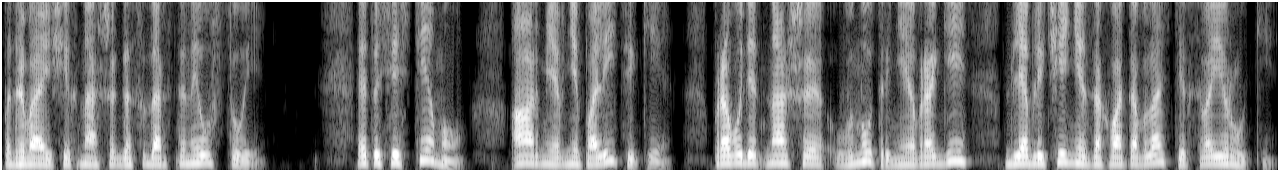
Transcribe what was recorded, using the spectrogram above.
подрывающих наши государственные устои. Эту систему армия вне политики проводят наши внутренние враги для обличения захвата власти в свои руки.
